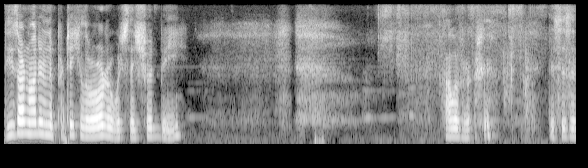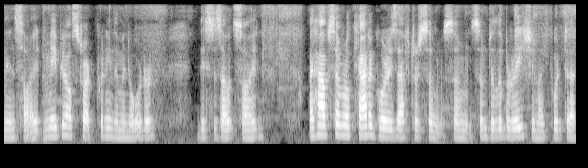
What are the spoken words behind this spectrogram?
These are not in a particular order, which they should be. However, this is an inside. Maybe I'll start putting them in order. This is outside. I have several categories after some some some deliberation. I put uh,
